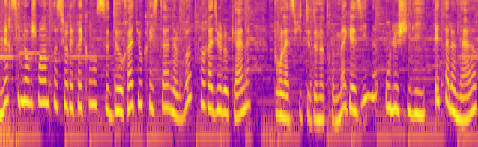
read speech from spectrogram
Merci de nous rejoindre sur les fréquences de Radio Cristal, votre radio locale, pour la suite de notre magazine où le Chili est à l'honneur.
